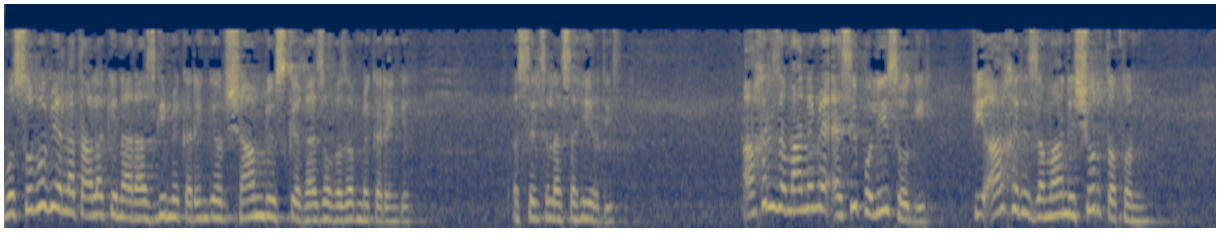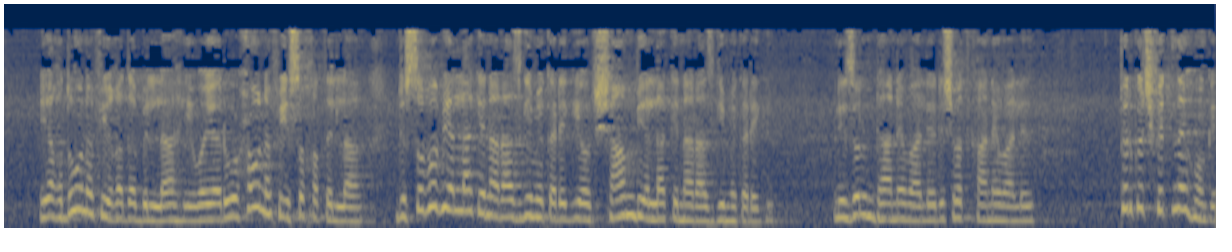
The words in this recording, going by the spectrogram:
وہ صبح بھی اللہ تعالیٰ کی ناراضگی میں کریں گے اور شام بھی اس کے غیظ و غضب میں کریں گے۔ سلسلہ صحیح حدیث۔ آخری زمانے میں ایسی پولیس ہوگی۔ فی آخر زمان شرطن یغدون فی غضب اللہ و یروحون فی سخط اللہ۔ جو صبح بھی اللہ کی ناراضگی میں کرے گی اور شام بھی اللہ کی ناراضگی میں کرے گی۔ یعنی ظلم ڈھانے والے، رشوت کھانے والے۔ پھر کچھ فتنے ہوں گے۔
